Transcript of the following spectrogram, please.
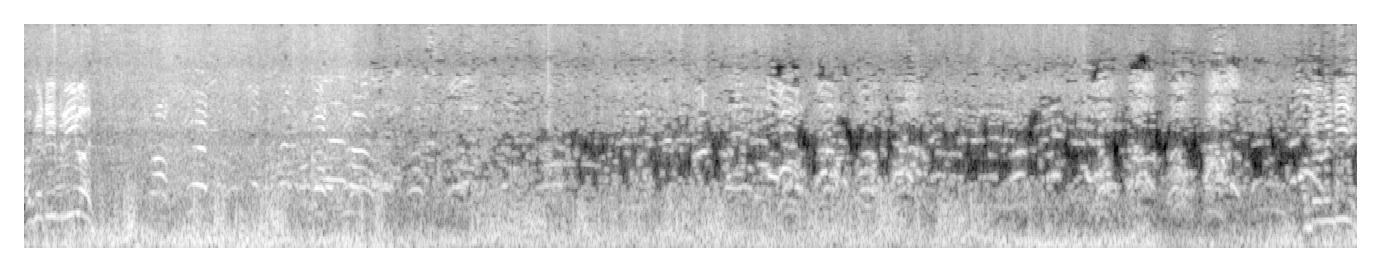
Okay, team reverse. Okay, Wendy.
